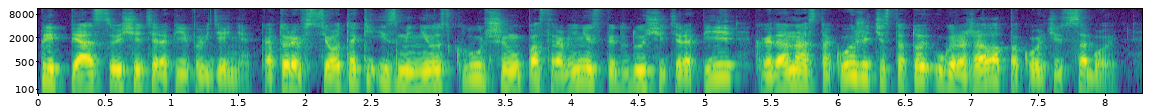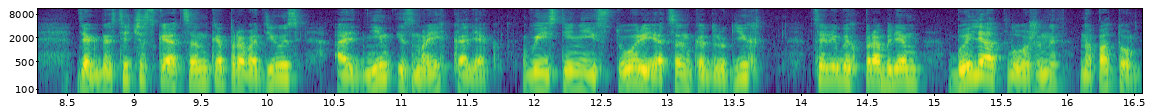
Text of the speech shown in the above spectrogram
препятствующие терапии поведения, которая все-таки изменилась к лучшему по сравнению с предыдущей терапией, когда она с такой же частотой угрожала покончить с собой. Диагностическая оценка проводилась одним из моих коллег. Выяснение истории и оценка других целевых проблем были отложены на потом.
